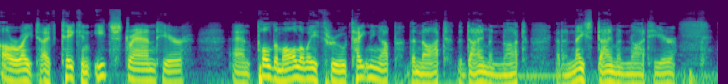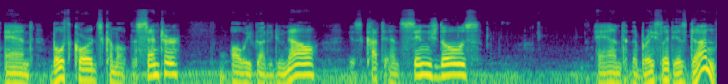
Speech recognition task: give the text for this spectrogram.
All right, I've taken each strand here and pulled them all the way through, tightening up the knot, the diamond knot. Got a nice diamond knot here. And both cords come out the center. All we've got to do now is cut and singe those. And the bracelet is done.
